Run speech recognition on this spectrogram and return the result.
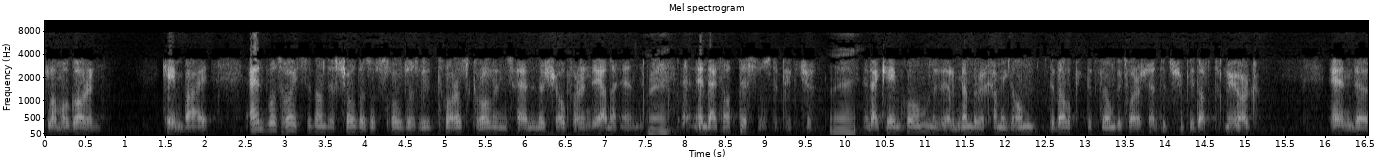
Shlomo Goren, came by and was hoisted on the shoulders of soldiers with a Torah scroll in his hand and a shofar in the other hand. Right. And I thought this was the picture. Right. And I came home, and I remember coming home, developing the film before I sent it, shipped it off to New York, and uh,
